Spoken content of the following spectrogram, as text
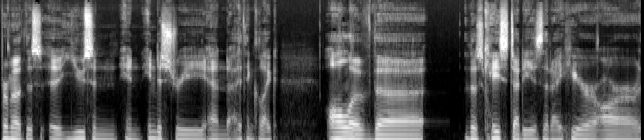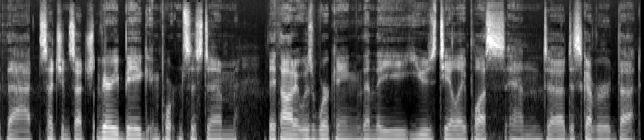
promote this uh, use in, in industry. And I think like all of the those case studies that I hear are that such and such very big important system they thought it was working then they used TLA plus and uh, discovered that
